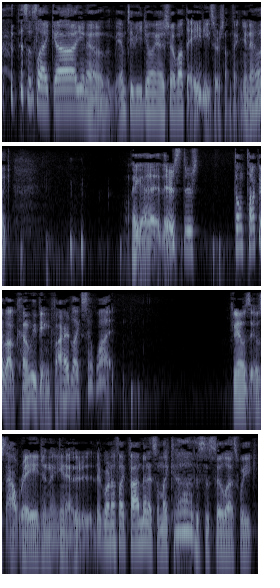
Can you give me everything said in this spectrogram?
this is like, uh, you know, MTV doing a show about the '80s or something. You know, like, like uh, there's there's don't talk about Comey being fired. Like, so what? You know, it was, it was outrage, and you know they're, they're going off like five minutes. I'm like, oh, this is so last week,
